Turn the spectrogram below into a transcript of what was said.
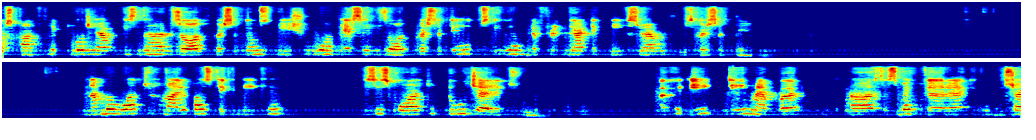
उस कॉन्फ्लिक्ट को जो है किसी तरह रिजॉल्व कर सकते हैं, उस इशू को हम कैसे रिजॉल्व कर सकते हैं, उसके लिए हम डिफरेंट क्या टेक्निक्स जो है वो यूज़ कर सकते हैं। नंबर वन जो हमारे पास टेक्निक है this is called two challenge rule अगर एक टीम मेंबर सस्पेक्ट कर रहा है कि दूसरा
